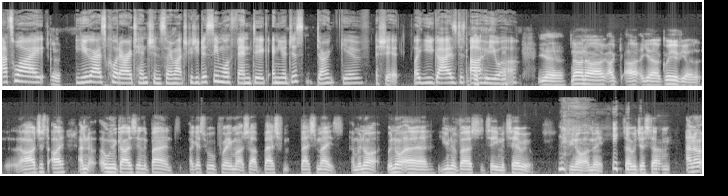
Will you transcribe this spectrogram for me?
that's why Yeah. you guys caught our attention so much because you just seem authentic and you just don't give a shit. Like, you guys just are who you are. yeah. No no I, I, I yeah I agree with you. I just I and all the guys in the band I guess we're all pretty much like best best mates. And we're not we're not uh, university material if you know what I mean. So we're just um and I,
